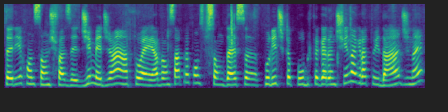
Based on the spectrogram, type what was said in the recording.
teria condição de fazer de imediato é avançar para a construção dessa política pública garantindo a gratuidade né,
